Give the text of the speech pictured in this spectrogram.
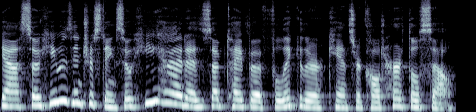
Yeah, so he was interesting. So he had a subtype of follicular cancer called Hürthle cell.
